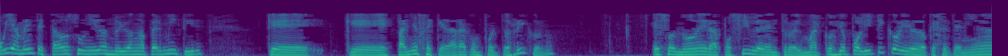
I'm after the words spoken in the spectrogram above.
obviamente Estados Unidos no iban a permitir que, que España se quedara con Puerto Rico, ¿no? Eso no era posible dentro del marco geopolítico y de lo que se tenía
